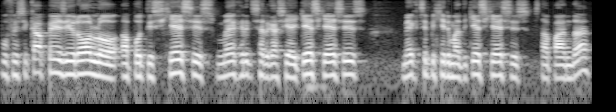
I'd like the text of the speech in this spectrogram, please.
που φυσικά παίζει ρόλο από τις σχέσεις μέχρι τις εργασιακές σχέσεις μέχρι τις επιχειρηματικές σχέσεις στα πάντα,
